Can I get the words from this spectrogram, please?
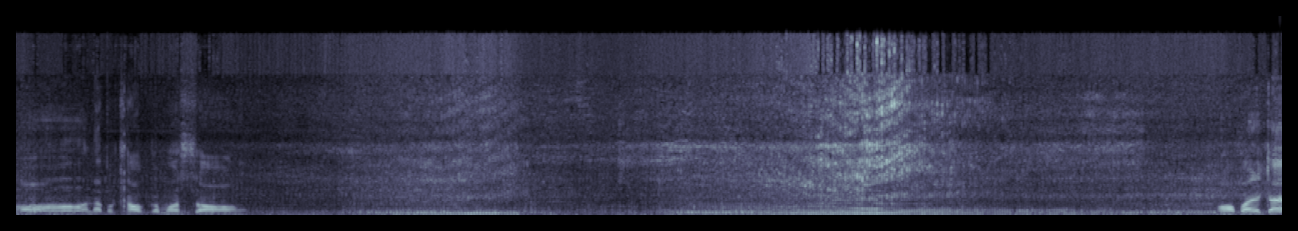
อ๋อ ล้วพวกเขากมสองออกไปใกล้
